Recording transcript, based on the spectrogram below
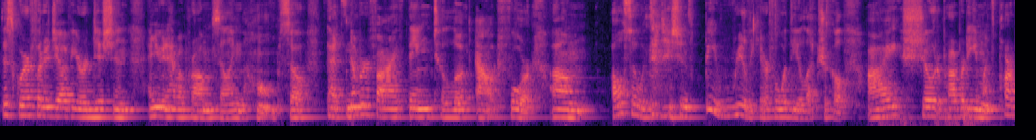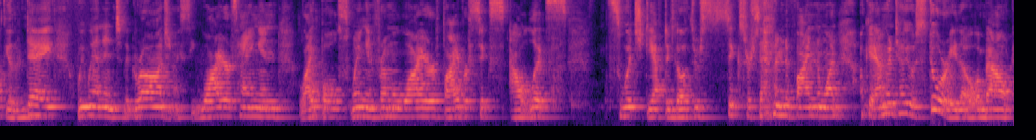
the square footage of your addition and you're going to have a problem selling the home so that's number five thing to look out for um, also with additions be really careful with the electrical i showed a property in Munds Park the other day we went into the garage and i see wires hanging light bulbs swinging from a wire five or six outlets switched. You have to go through six or seven to find the one. Okay, I'm going to tell you a story though about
